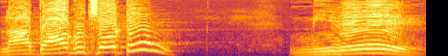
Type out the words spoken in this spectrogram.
నా దాగు చోటు నీవే.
